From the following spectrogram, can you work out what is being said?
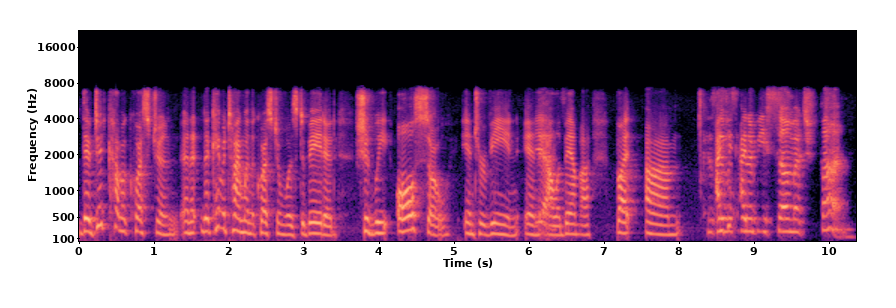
there did come a question, and it, there came a time when the question was debated should we also intervene in Yes. Alabama? But um, Because I it was think I- going to be so much fun.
